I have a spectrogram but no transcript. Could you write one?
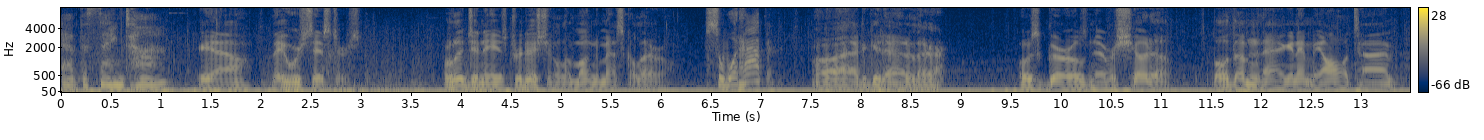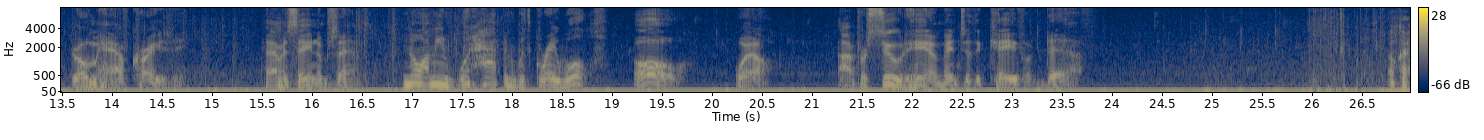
At the same time? Yeah, they were sisters. Polygyny is traditional among the Mescalero. So what happened? Oh, I had to get out of there. Those girls never shut up. Both of them nagging at me all the time. Drove me half crazy. Haven't seen them since. No, I mean, what happened with Grey Wolf? Oh, well, I pursued him into the Cave of Death. Okay.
